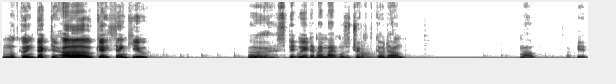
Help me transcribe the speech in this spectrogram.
I'm not going back there. Oh, okay. Thank you. Ooh, it's a bit weird that my mind was attracted to go down. I'm out. Fuck it.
